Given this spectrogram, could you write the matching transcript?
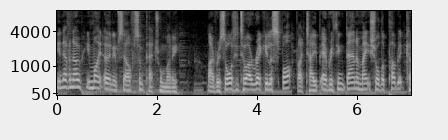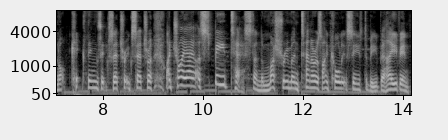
You never know, he might earn himself some petrol money. I've resorted to our regular spot. I tape everything down and make sure the public cannot kick things, etc., etc. I try out a speed test, and the mushroom antenna, as I call it, seems to be behaving.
